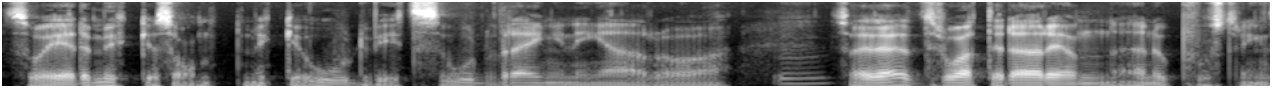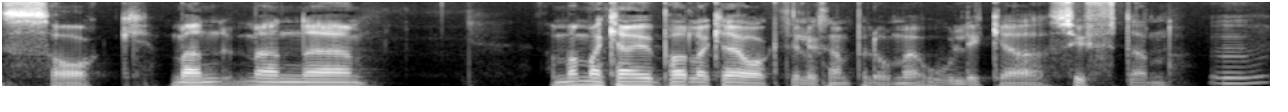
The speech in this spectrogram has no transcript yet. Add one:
så är det mycket sånt. Mycket ordvits, ordvrängningar och Mm. så jag, tror att det där är en, en uppfostringssak. Men, men eh, men man kan ju paddla kajak till exempel då med olika syften. Mm.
